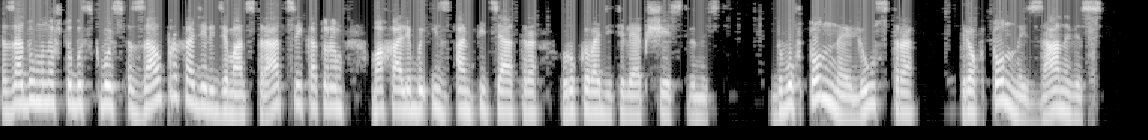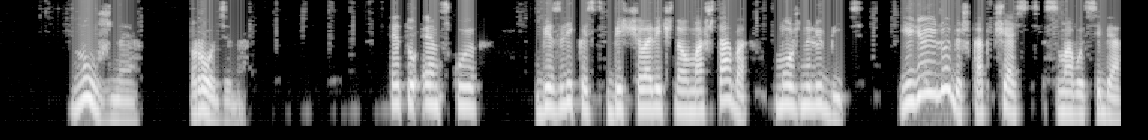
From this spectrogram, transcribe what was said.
Задумано, чтобы сквозь зал проходили демонстрации, которым махали бы из амфитеатра руководители общественности. Двухтонная люстра, трехтонный занавес. Нужная Родина. Эту энскую безликость бесчеловечного масштаба можно любить. Ее и любишь как часть самого себя,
